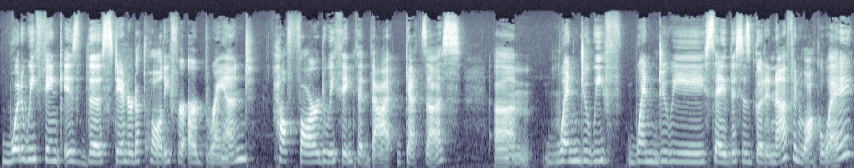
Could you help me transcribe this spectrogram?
what do we think is the standard of quality for our brand how far do we think that that gets us um, when do we when do we say this is good enough and walk away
